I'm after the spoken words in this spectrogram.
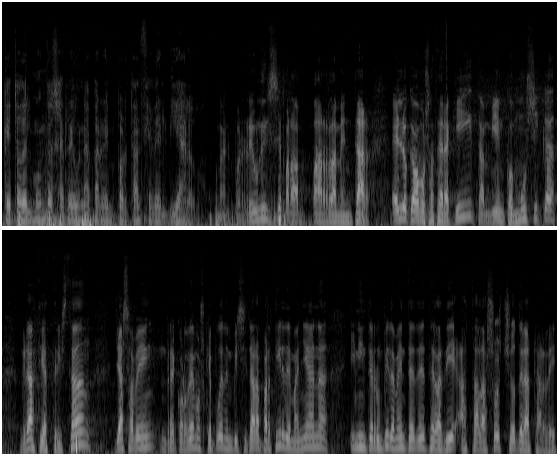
que, todo el mundo se reúna para la importancia del diálogo. Bueno, pues reunirse para parlamentar. Es lo que vamos a hacer aquí, también con música. Gracias, Tristán. Ya saben, recordemos que pueden visitar a partir de mañana ininterrumpidamente desde las 10 hasta las 8 de la tarde.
